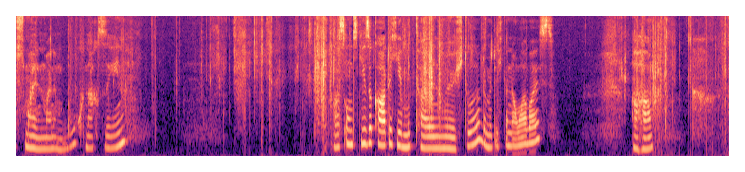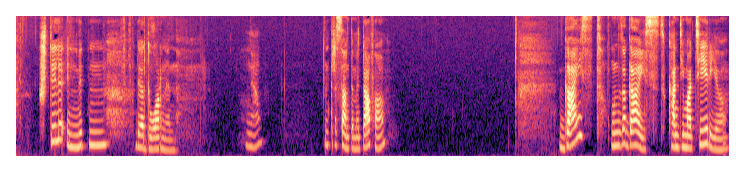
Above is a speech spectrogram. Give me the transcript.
muss mal in meinem Buch nachsehen, was uns diese Karte hier mitteilen möchte, damit ich genauer weiß. Aha. Stille inmitten der Dornen. Ja. Interessante Metapher. Geist, unser Geist kann die Materie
